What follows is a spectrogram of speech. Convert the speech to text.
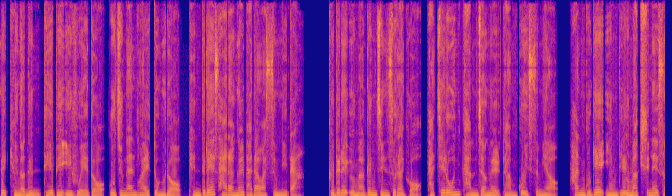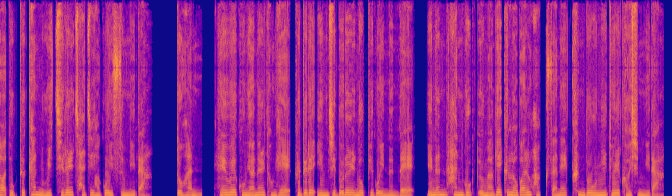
레큐너는 데뷔 이후에도 꾸준한 활동으로 팬들의 사랑을 받아왔습니다. 그들의 음악은 진솔하고 다채로운 감정을 담고 있으며 한국의 인디 음악씬에서 독특한 위치를 차지하고 있습니다. 또한 해외 공연을 통해 그들의 인지도를 높이고 있는데 이는 한국 음악의 글로벌 확산에 큰 도움이 될 것입니다.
